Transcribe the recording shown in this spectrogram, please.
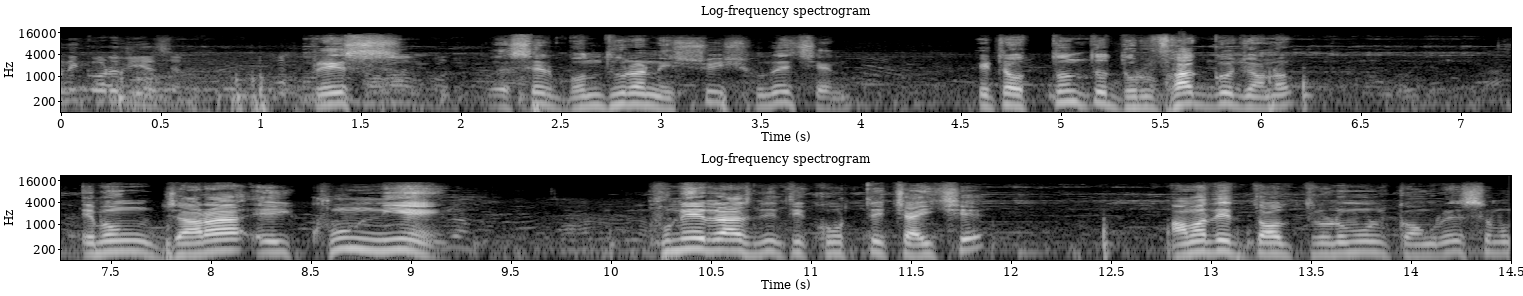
উনি করে দিয়েছেন। প্রেস প্রেসের বন্ধুরা নিশ্চয়ই শুনেছেন এটা অত্যন্ত দুর্ভাগ্যজনক এবং যারা এই খুন নিয়ে খুনের রাজনীতি করতে চাইছে আমাদের দল তৃণমূল কংগ্রেস এবং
